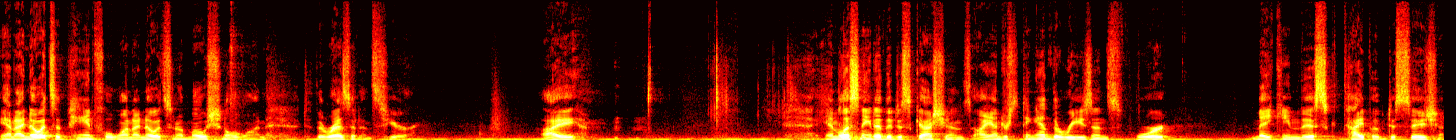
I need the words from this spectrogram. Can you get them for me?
And I know it's a painful one. I know it's an emotional one to the residents here. I, in listening to the discussions, I understand the reasons for making this type of decision.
